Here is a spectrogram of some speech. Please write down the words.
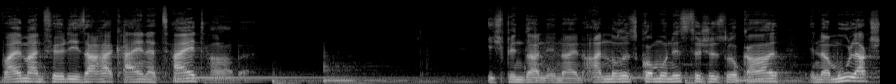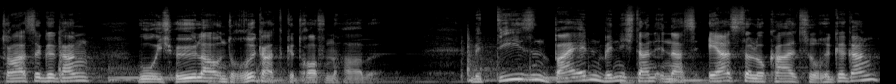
weil man für die Sache keine Zeit habe. Ich bin dann in ein anderes kommunistisches Lokal in der Mulakstraße gegangen wo ich Höhler und Rückert getroffen habe. Mit diesen beiden bin ich dann in das erste Lokal zurückgegangen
